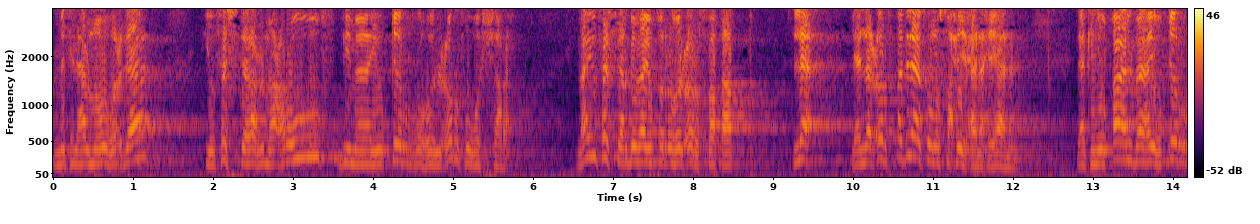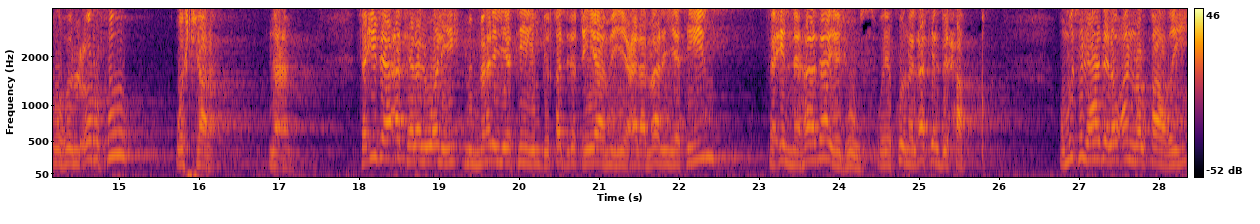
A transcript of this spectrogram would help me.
مثل هالموضوع ذا يفسر المعروف بما يقره العرف والشرع. ما يفسر بما يقره العرف فقط. لا لأن العرف قد لا يكون صحيحا أحيانا لكن يقال ما يقره العرف والشرع. نعم. فإذا أكل الولي من مال اليتيم بقدر قيامه على مال اليتيم فإن هذا يجوز ويكون الأكل بحق ومثل هذا لو أن القاضي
